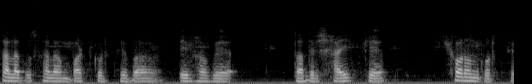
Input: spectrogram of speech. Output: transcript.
সালাতু সালাম পাঠ করছে বা এইভাবে তাদের শাইখকে স্মরণ করছে?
